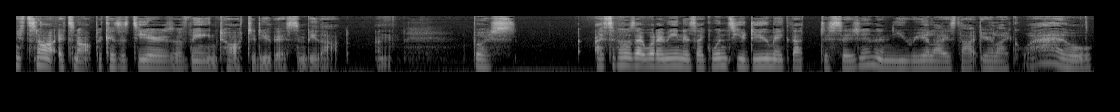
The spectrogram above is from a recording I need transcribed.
it's not it's not because it's years of being taught to do this and be that and but I suppose that what I mean is like once you do make that decision and you realize that you're like, wow, oh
